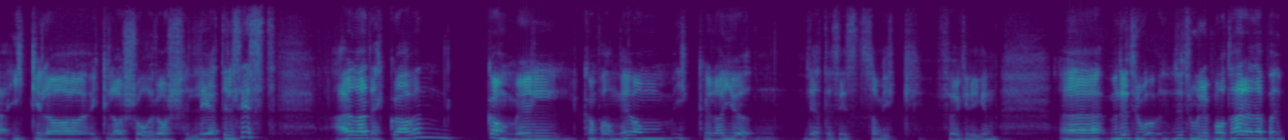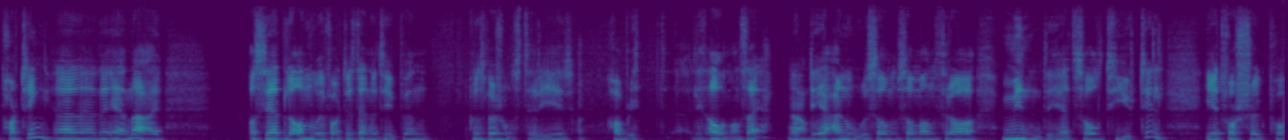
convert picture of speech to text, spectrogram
ja, ikke, la, la Soros le til sist, er jo da et ekko av en gammel kampanje om ikke la jøden le til sist, som gikk før krigen. Eh, men det utrolige på en måte her er det et par ting. Eh, det ene er å se et land hvor faktisk denne typen konspirasjonsteorier har blitt litt allemannseie. Hvor ja. det er noe som, som, man fra myndighetshold tyr til i et forsøk på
